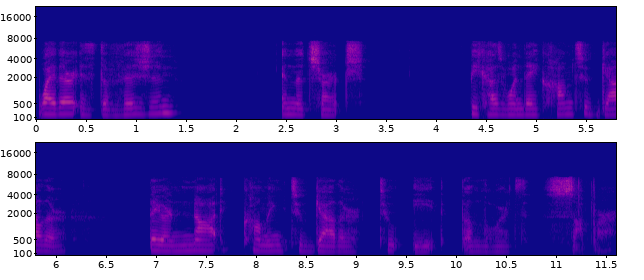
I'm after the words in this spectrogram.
why there is division in the church. Because when they come together, they are not coming together to eat the Lord's Supper.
